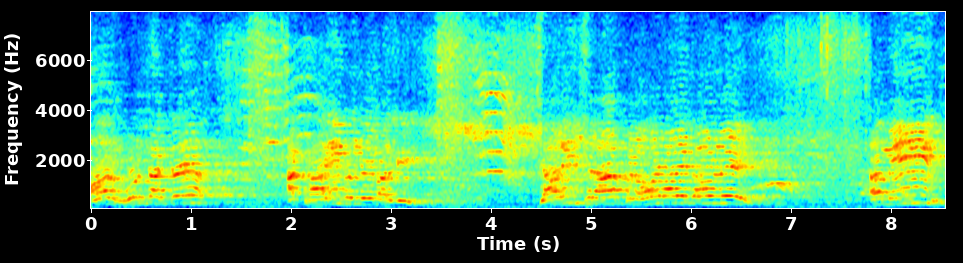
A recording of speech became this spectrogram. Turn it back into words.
ਔਰ ਹੁਣ ਤੱਕ 28 ਬੰਦੇ ਮਰ ਗਏ। ਜਾਲੀ ਸ਼ਰਾਬ ਬਣਾਉਣ ਵਾਲੇ ਕੌਣ ਨੇ? ਅਮੀਰ,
